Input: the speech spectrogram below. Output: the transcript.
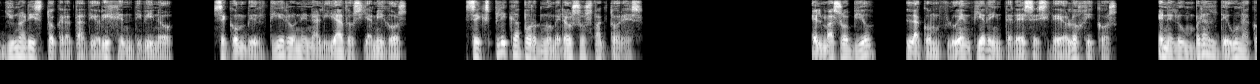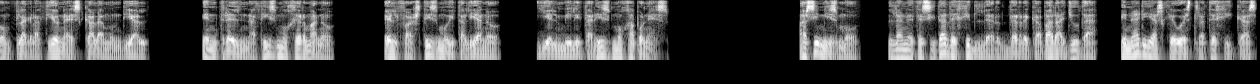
y un aristócrata de origen divino, se convirtieron en aliados y amigos, se explica por numerosos factores. El más obvio, la confluencia de intereses ideológicos, en el umbral de una conflagración a escala mundial, entre el nazismo germano, el fascismo italiano y el militarismo japonés. Asimismo, la necesidad de Hitler de recabar ayuda en áreas geoestratégicas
